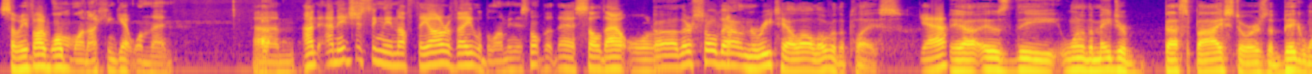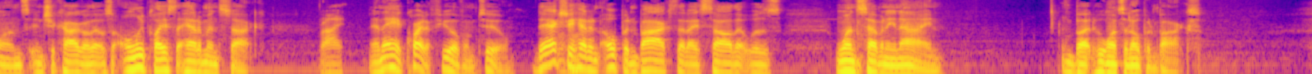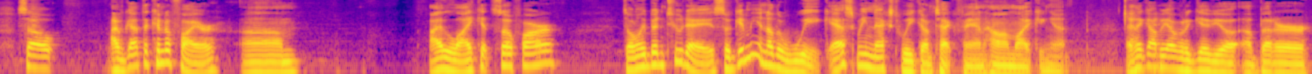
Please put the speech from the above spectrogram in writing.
So if I want one, I can get one then. Um, and and interestingly enough, they are available. I mean, it's not that they're sold out or Uh, they're sold out in retail all over the place. yeah. Yeah, it was the one of the major Best Buy stores, the big ones in Chicago. That was the only place that had them in stock, right. and they had quite a few of them too. They actually had an open box that I saw that was one seventy nine. But who wants an open box? So, I've got the Kindle Fire. Um, I like it so far. It's only been two days, so give me another week. Ask me next week on Tech Fan how I'm liking it. I think I'll be able to give you a, a better.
